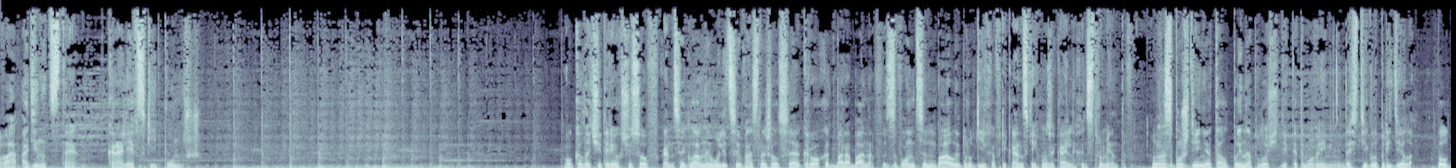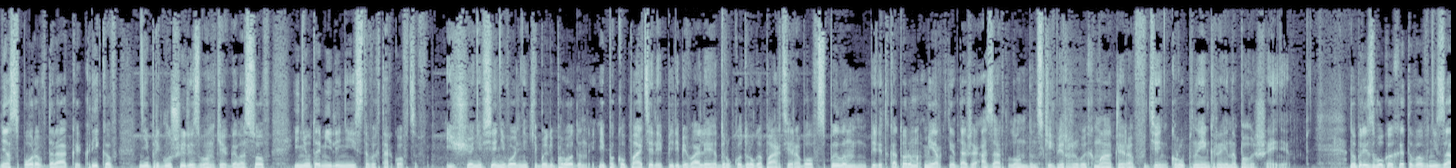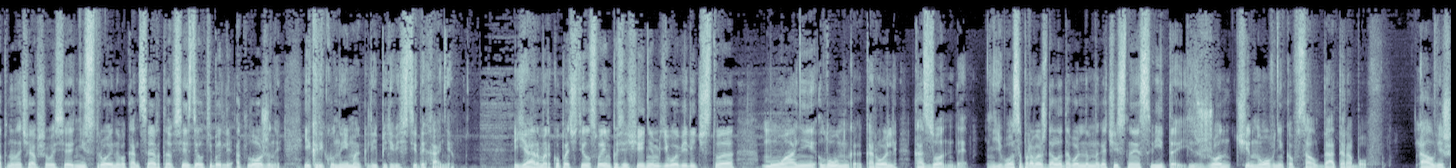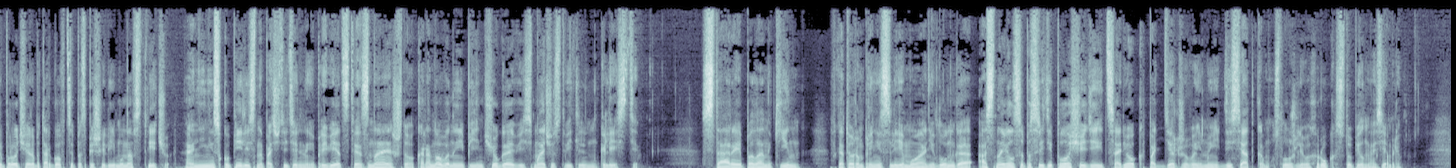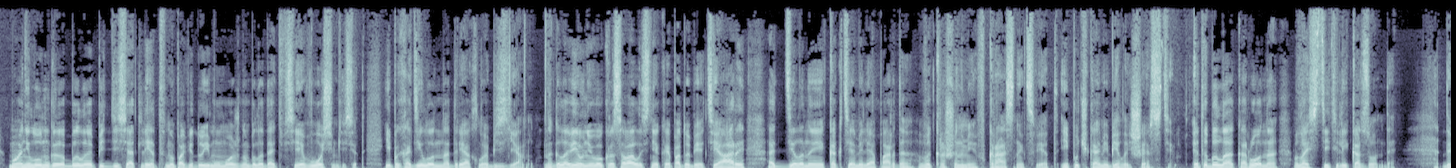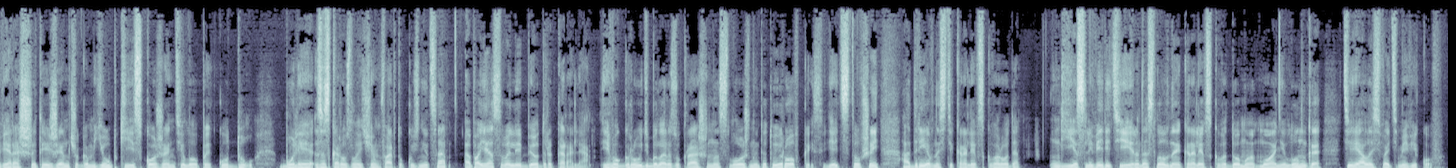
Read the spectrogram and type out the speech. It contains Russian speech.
Глава 11. Королевский пунш. Около четырех часов в конце главной улицы послышался грохот барабанов, звон цимбал и других африканских музыкальных инструментов. Возбуждение толпы на площади к этому времени достигло предела. Полдня споров, драк и криков не приглушили звонких голосов и не утомили неистовых торговцев. Еще не все невольники были проданы, и покупатели перебивали друг у друга партии рабов с пылом, перед которым меркнет даже азарт лондонских биржевых маклеров в день крупной игры на повышение. Но при звуках этого внезапно начавшегося нестроенного концерта все сделки были отложены, и крикуны могли перевести дыхание. Ярмарку почтил своим посещением его величество Муани Лунга, король Казонде. Его сопровождала довольно многочисленная свита из жен чиновников, солдат и рабов. Алвиш и прочие работорговцы поспешили ему навстречу. Они не скупились на почтительные приветствия, зная, что коронованный пьянчуга весьма чувствителен к лести. Старый паланкин в котором принесли ему Ани Лунга, остановился посреди площади, и царек, поддерживаемый десятком услужливых рук, ступил на землю. Муани Лунга было 50 лет, но по виду ему можно было дать все 80, и походил он на дряхлую обезьяну. На голове у него красовалось некое подобие тиары, отделанные когтями леопарда, выкрашенными в красный цвет и пучками белой шерсти. Это была корона властителей Казонде. Две расшитые жемчугом юбки из кожи антилопы куду, более заскорузлые, чем фартук кузнеца, опоясывали бедра короля. Его грудь была разукрашена сложной татуировкой, свидетельствовавшей о древности королевского рода. Если верить ей, родословная королевского дома Муани-Лунга терялась во тьме веков.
